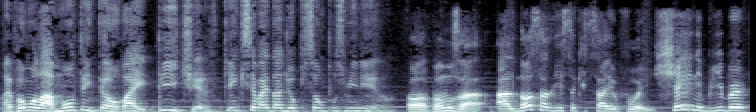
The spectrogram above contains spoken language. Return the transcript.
Mas vamos lá, monta então, vai. Pitcher, quem que você vai dar de opção pros meninos? Ó, vamos lá. A nossa lista que saiu foi Shane Bieber,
